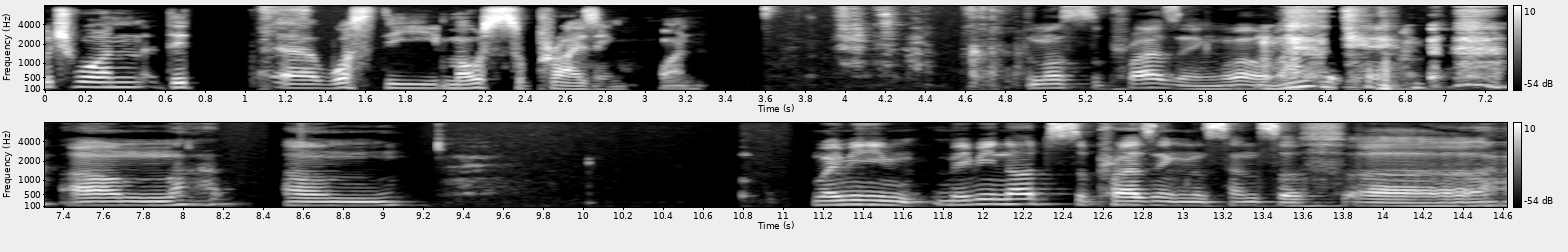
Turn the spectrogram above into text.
which one did uh, was the most surprising one? The most surprising, well, mm-hmm. okay. um, um, maybe maybe not surprising in the sense of uh,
